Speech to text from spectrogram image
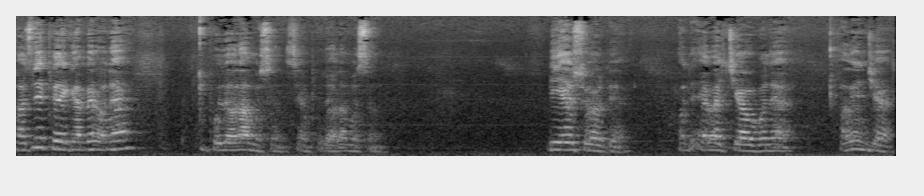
Hazreti Peygamber ona Fudala mısın, sen Fudala mısın? Diye sordu. O da evet cevabını alınca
